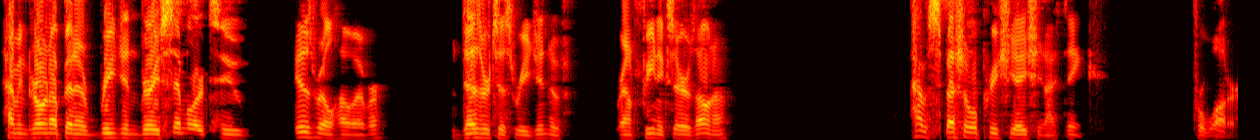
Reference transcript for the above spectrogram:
Having grown up in a region very similar to Israel, however, the desertous region of around Phoenix, Arizona, I have a special appreciation, I think, for water.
